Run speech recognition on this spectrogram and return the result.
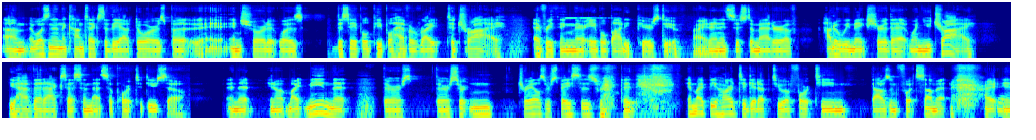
Um, it wasn't in the context of the outdoors, but in short, it was disabled people have a right to try everything their able bodied peers do, right? And it's just a matter of how do we make sure that when you try, you have that access and that support to do so. And that, you know, it might mean that there are there are certain trails or spaces right, that it might be hard to get up to a 14 thousand foot summit, right? Yeah.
